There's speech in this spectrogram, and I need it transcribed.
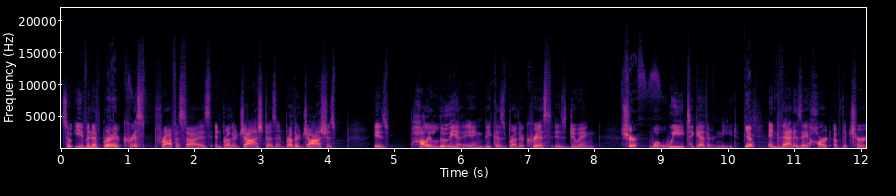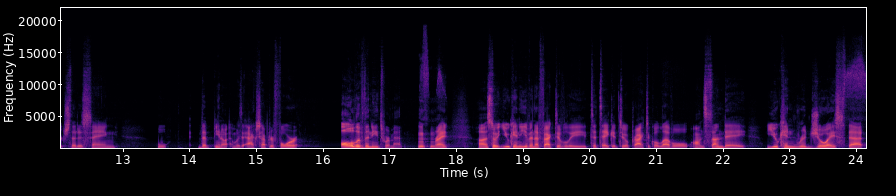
So even if Brother right. Chris prophesies and Brother Josh doesn't, Brother Josh is is hallelujahing because Brother Chris is doing sure what we together need. Yep. And that is a heart of the church that is saying that you know it was Acts chapter four, all of the needs were met, mm-hmm. right? Uh, so you can even effectively to take it to a practical level on Sunday, you can rejoice that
